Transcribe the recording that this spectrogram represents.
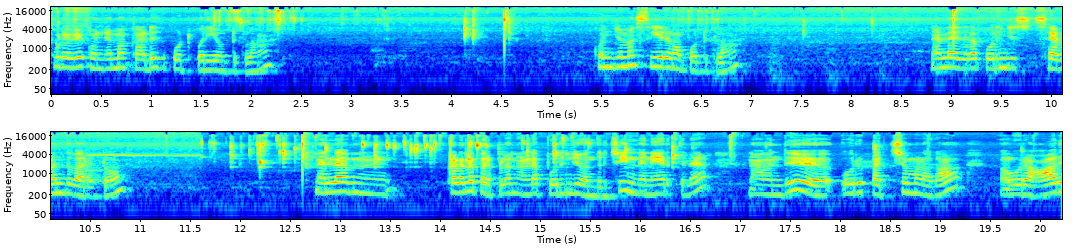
கூடவே கொஞ்சமாக கடுகு போட்டு பொரிய விட்டுக்கலாம். கொஞ்சமாக சீரகம் போட்டுக்கலாம். நல்லா இதெல்லாம் பொரிஞ்சு செவந்து வரட்டும். நல்லா கடலைப்பருப்புலாம் நல்லா பொரிஞ்சு வந்துருச்சு. இந்த நேரத்தில் நான் வந்து ஒரு பச்சை மிளகா ஒரு ஆறு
